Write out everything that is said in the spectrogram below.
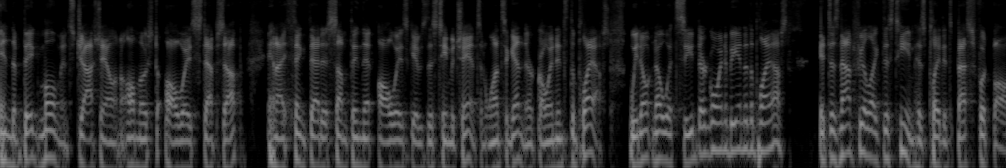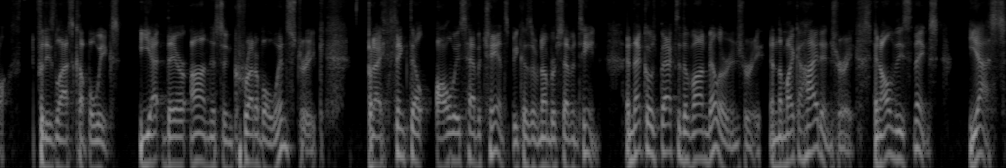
in the big moments Josh Allen almost always steps up and I think that is something that always gives this team a chance and once again they're going into the playoffs. We don't know what seed they're going to be into the playoffs. It does not feel like this team has played its best football for these last couple weeks. Yet they're on this incredible win streak but I think they'll always have a chance because of number 17. And that goes back to the Von Miller injury and the Micah Hyde injury and all of these things. Yes,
